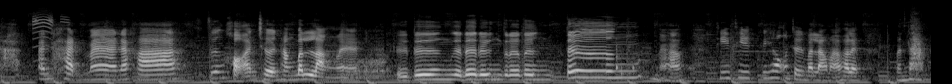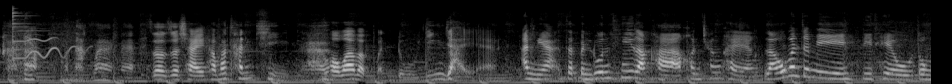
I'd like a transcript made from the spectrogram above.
นะคะอันถัดมานะคะ ซึ่งขออัญเชิญทั้งบัลลังก์นะตึงตึงตึงตึงตึงตึงตึงนะคะที่ที่ที่ห้องอัญเชิญบัลลังก์มาเพราะอะไรมันหนักค่ะมันหนักมากนะเราจะใช้คำว่าท่านคิงนะคะเพราะว่าแบบมันดูยิ่งใหญ่อะอันเนี้ยจะเป็นรุ่นที่ราคาค่อนข้างแพง แล้วมันจะมีดีเทลตรง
